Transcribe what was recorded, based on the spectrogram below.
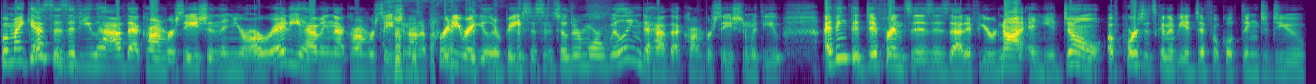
but my guess is if you have that conversation, then you're already having that conversation on a pretty regular basis, and so they're more willing to have that conversation with you. I think the difference is is that if you're not and you don't, of course it's going to be a difficult thing to do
